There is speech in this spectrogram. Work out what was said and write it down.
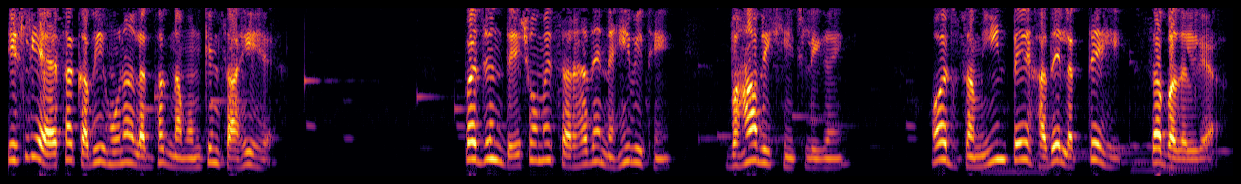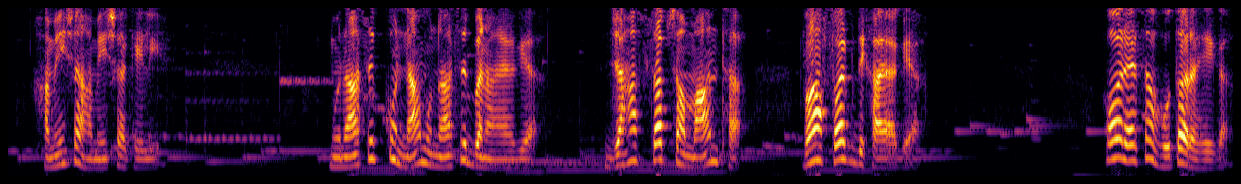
इसलिए ऐसा कभी होना लगभग नामुमकिन सा ही है। पर जिन देशों में सरहदें नहीं भी थीं, वहाँ भी खींच ली गईं। और ज़मीन पे हदे लगते ही सब बदल गया, हमेशा हमेशा के लिए। मुनासिब को नामुनासिब बनाया गया। जहाँ सब सामान था, वहाँ फ़र्क दिखाया गया। और ऐसा होता रहेगा।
